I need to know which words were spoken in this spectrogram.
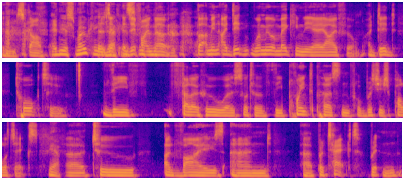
in Scarborough, in your smoking as jacket, if, as if I know. but I mean, I did when we were making the AI film. I did talk to the fellow who was sort of the point person for British politics yeah. uh, to advise and uh, protect Britain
